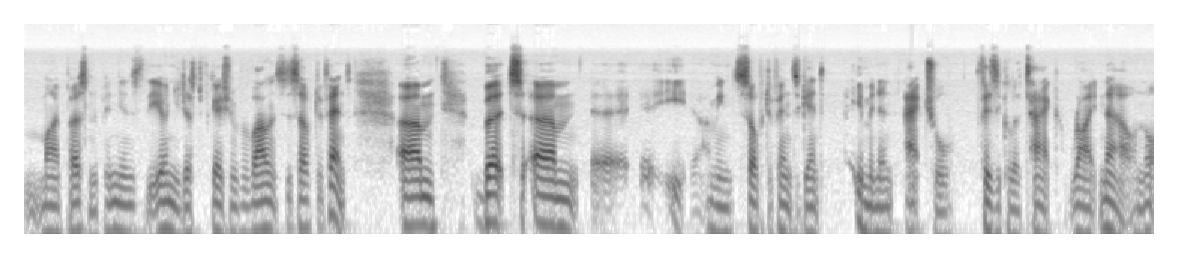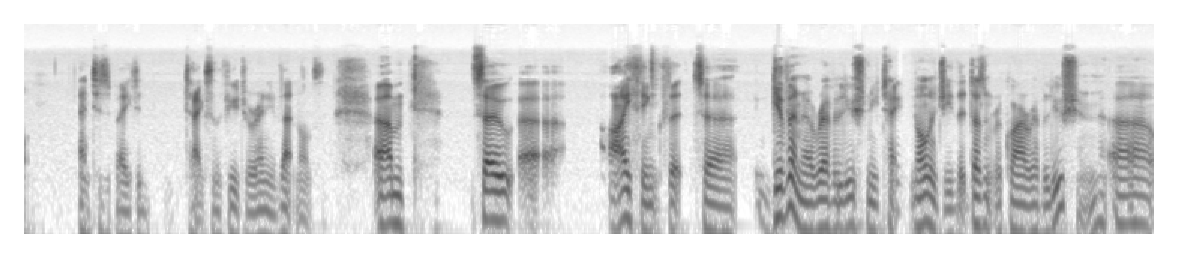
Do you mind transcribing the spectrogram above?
my personal opinion is the only justification for violence is self-defense. Um, but um, uh, I mean, self-defense against imminent, actual physical attack right now, not anticipated attacks in the future or any of that nonsense. Um, so uh, I think that uh, given a revolutionary technology that doesn't require revolution, uh,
